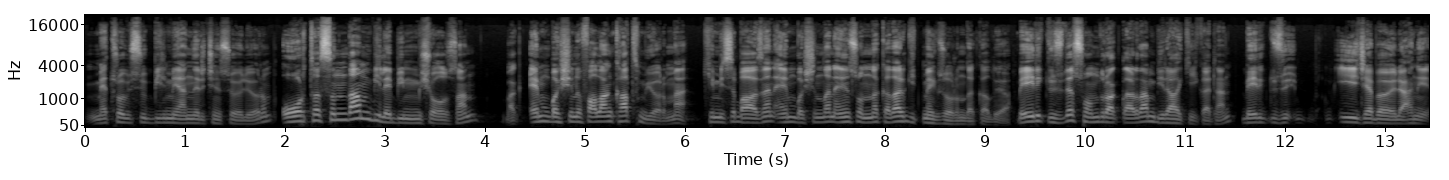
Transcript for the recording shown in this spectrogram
Metrobüsü bilmeyenler için söylüyorum. Ortasından bile binmiş olsan Bak en başını falan katmıyorum ha. Kimisi bazen en başından en sonuna kadar gitmek zorunda kalıyor. Beylikdüzü de son duraklardan biri hakikaten. Beylikdüzü iyice böyle hani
